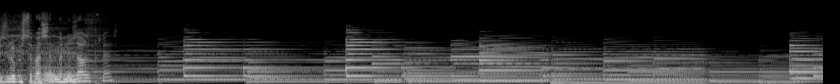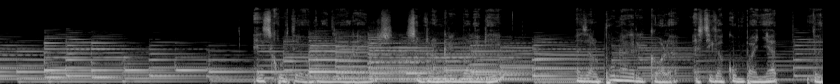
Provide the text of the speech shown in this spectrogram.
és el que està passant amb nosaltres. Escolteu Radio Arenys, soc l'Enric Balaguer, és el punt agrícola. Estic acompanyat de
